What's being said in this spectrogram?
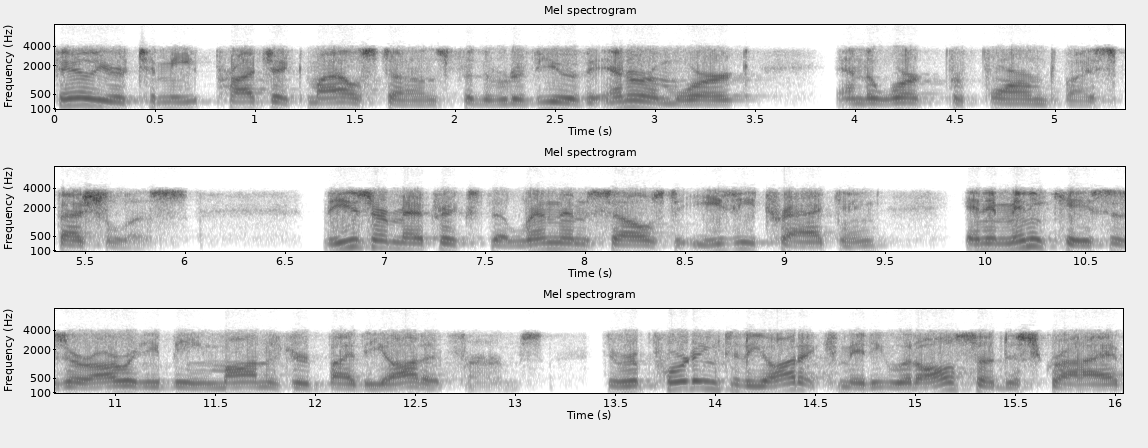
failure to meet project milestones for the review of interim work and the work performed by specialists. These are metrics that lend themselves to easy tracking and in many cases are already being monitored by the audit firms. The reporting to the audit committee would also describe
